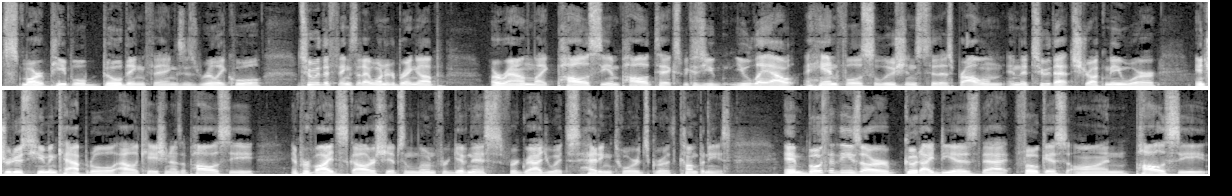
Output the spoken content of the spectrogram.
smart people building things is really cool two of the things that I wanted to bring up around like policy and politics because you you lay out a handful of solutions to this problem and the two that struck me were introduce human capital allocation as a policy and provide scholarships and loan forgiveness for graduates heading towards growth companies. And both of these are good ideas that focus on policy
